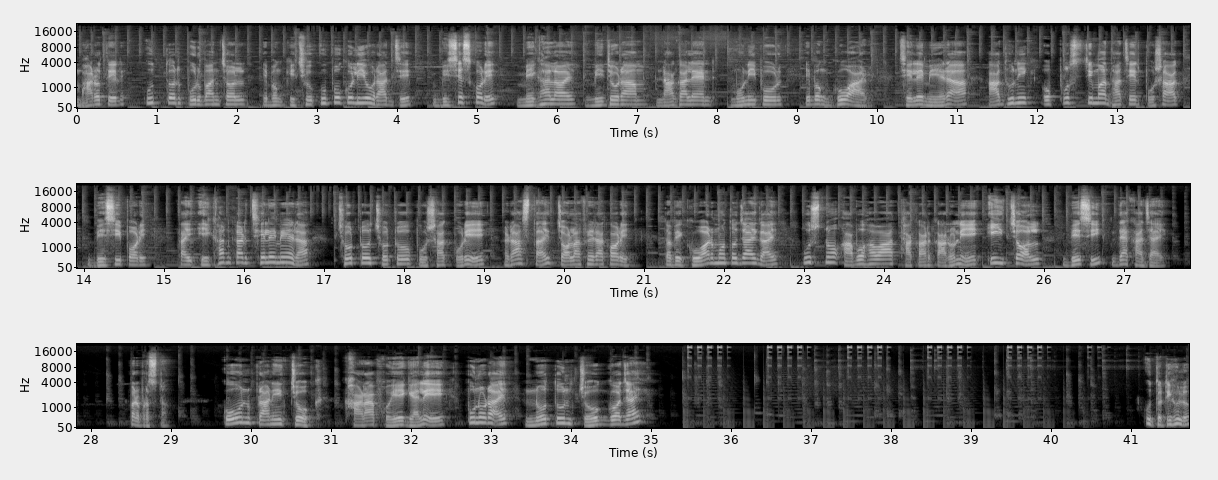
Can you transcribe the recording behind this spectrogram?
ভারতের উত্তর পূর্বাঞ্চল এবং কিছু উপকূলীয় রাজ্যে, বিশেষ করে মেঘালয়, মিজোরাম, নাগাল্যান্ড, মণিপুর এবং গোয়ার ছেলে মেয়েরা আধুনিক ও পশ্চিমা ধাঁচের পোশাক বেশি পরে। তাই এখানকার ছেলে মেয়েরা ছোট ছোট পোশাক পরে রাস্তায় চলাফেরা করে। তবে গোয়ার মতো জায়গায় উষ্ণ আবহাওয়া থাকার কারণে এই চল বেশি দেখা যায়। পর প্রশ্ন, কোন প্রাণীর চোখ খারাপ হয়ে গেলে পুনরায় নতুন চোখ গজায়? উত্তরটি হলো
